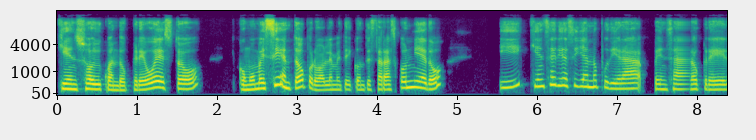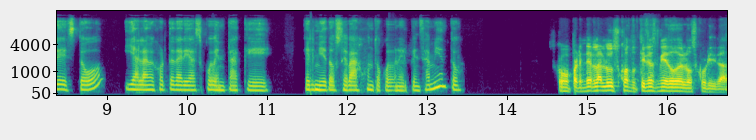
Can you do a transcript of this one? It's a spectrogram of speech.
¿Quién soy cuando creo esto? ¿Cómo me siento? Probablemente contestarás con miedo ¿Y quién sería si ya no pudiera pensar o creer esto? Y a lo mejor te darías cuenta que el miedo se va junto con el pensamiento. Es como prender la luz cuando tienes miedo de la oscuridad.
